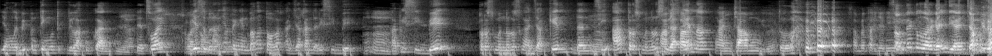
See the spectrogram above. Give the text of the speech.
yang lebih penting untuk dilakukan. Iya. That's why Selain dia sebenarnya pengen banget tolak ajakan dari si B. Mm-mm. Tapi si B terus menerus ngajakin dan Iya. si A terus menerus nggak enak. ngancam gitu. Betul. Sampai terjadi Sampai keluarganya diancam gitu.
